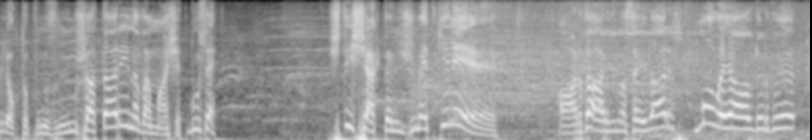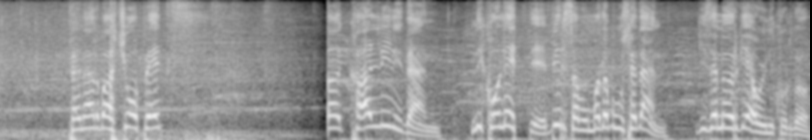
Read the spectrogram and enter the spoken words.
Blok topun yumuşattı Arena'dan manşet Buse. Stişak'tan hücum etkili. Ardı ardına sayılar. Mola'yı aldırdı. Fenerbahçe Opet. Carlini'den. Nicoletti. Bir savunmada Buse'den. Gizem Örge oyunu kurdu.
